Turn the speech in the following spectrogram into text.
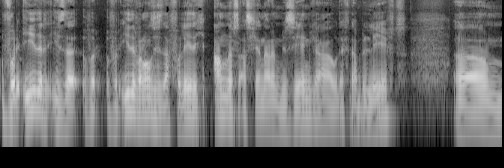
voor ieder, is dat, voor, voor ieder van ons is dat volledig anders als je naar een museum gaat, hoe dat je dat beleeft. Ehm,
